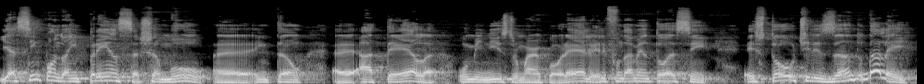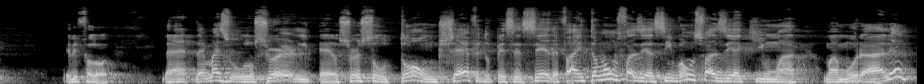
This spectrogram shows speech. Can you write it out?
E assim, quando a imprensa chamou, é, então, é, à tela o ministro Marco Aurélio, ele fundamentou assim: estou utilizando da lei. Ele falou. Né? Mas o senhor, é, o senhor soltou um chefe do PCC, ele falou, ah, então vamos fazer assim, vamos fazer aqui uma, uma muralha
